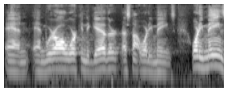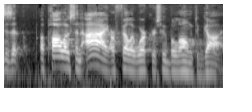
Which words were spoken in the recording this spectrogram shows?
and, and we're all working together. That's not what he means. What he means is that Apollos and I are fellow workers who belong to God.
